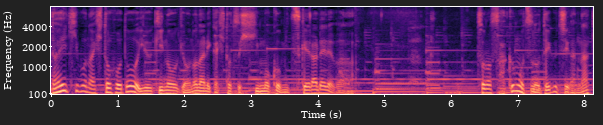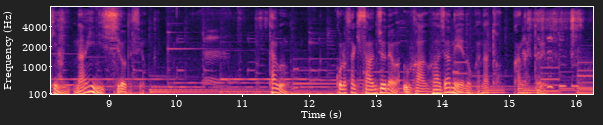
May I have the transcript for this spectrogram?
大規模な人ほど有機農業の何か一つ品目を見つけられればその作物の出口がなきにないにしろですよ。多分この先30年はウハウハじゃねえのかなと考えております。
